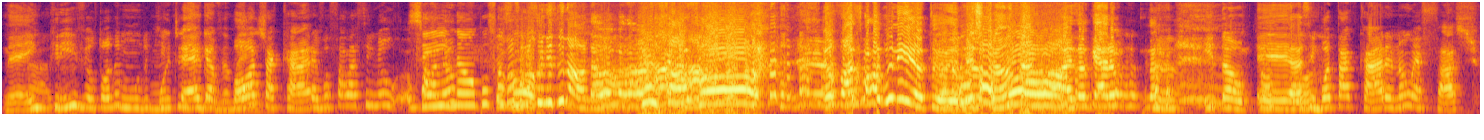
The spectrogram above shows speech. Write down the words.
né? É incrível todo mundo que Muito pega, bota mesmo. a cara. Eu vou falar assim, meu. Eu Sim, meu, não, por Eu favor. vou falar bonito, não, tá? Eu falar, por favor! eu posso falar bonito, mestrando, mas eu quero. Então, é, assim, botar a cara não é fácil.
